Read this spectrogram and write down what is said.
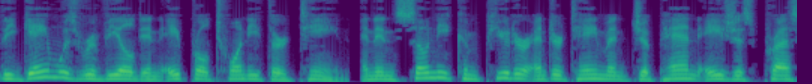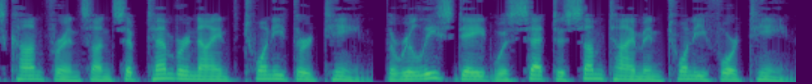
The game was revealed in April 2013, and in Sony Computer Entertainment Japan Asia's press conference on September 9, 2013, the release date was set to sometime in 2014.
